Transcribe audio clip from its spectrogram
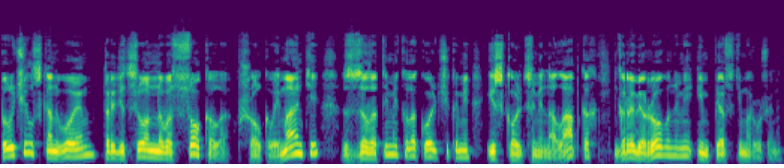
получил с конвоем традиционного сокола в шелковой мантии с золотыми колокольчиками и с кольцами на лапках, гравированными имперским оружием,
